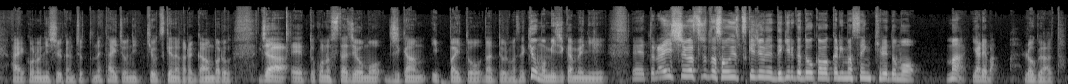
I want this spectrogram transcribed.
はい、この2週間ちょっとね体調に気をつけながら頑張ろう。じゃあ、えー、とこのスタジオも時間いっぱいとなっております。今日も短めに、えー、と来週はちょっとそういうスケジュールでできるかどうか分かりませんけれどもまあやればログアウト。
